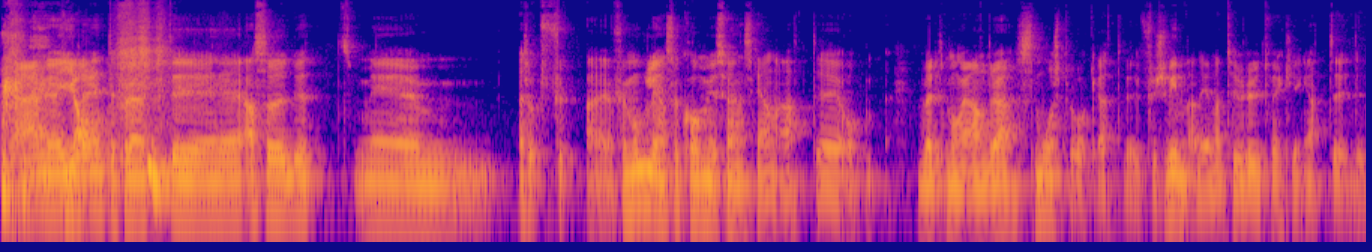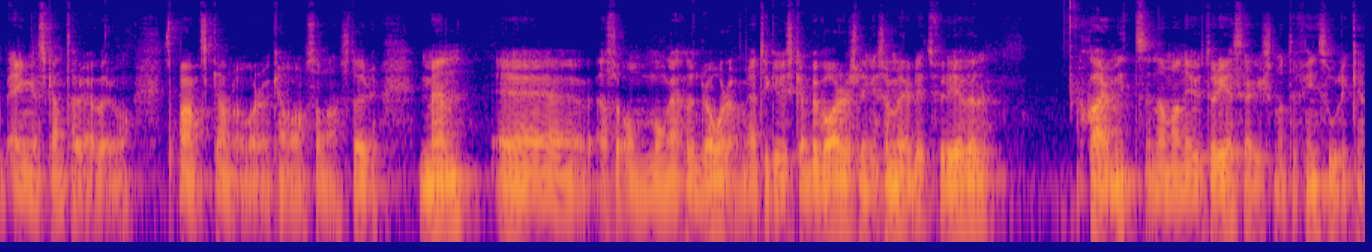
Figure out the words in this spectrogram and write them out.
Nej men jag gillar Ja. inte för att, alltså du vet med, alltså, för, förmodligen så kommer ju svenskan att, väldigt många andra små språk att försvinna. Det är en naturlig utveckling att eh, engelskan tar över och spanskan och vad det kan vara, sådana större. Men, eh, alltså om många hundra år då. Men jag tycker vi ska bevara det så länge som möjligt för det är väl charmigt när man är ute och reser liksom att det finns olika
